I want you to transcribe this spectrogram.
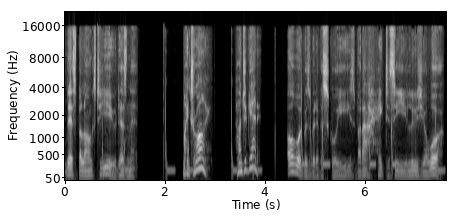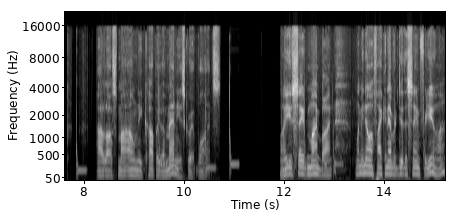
This belongs to you, doesn't it? My drawing. How'd you get it? Oh, it was a bit of a squeeze, but I hate to see you lose your work. I lost my only copy of a manuscript once. Well, you saved my butt. Let me know if I can ever do the same for you, huh?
